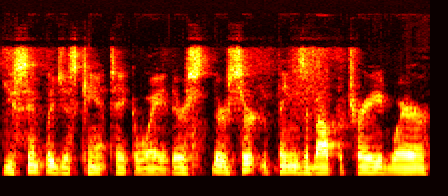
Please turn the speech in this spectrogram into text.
you simply just can't take away. There's there's certain things about the trade where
